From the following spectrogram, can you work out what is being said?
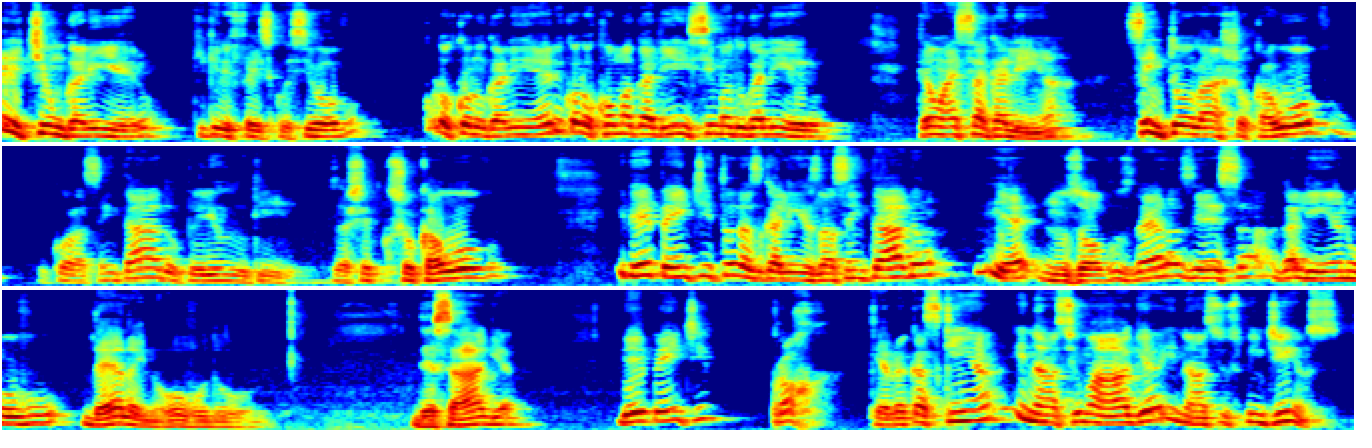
Ele tinha um galinheiro, o que, que ele fez com esse ovo? Colocou no galinheiro e colocou uma galinha em cima do galinheiro. Então essa galinha sentou lá a chocar o ovo, ficou lá sentado, o período que precisa chocar o ovo, e de repente todas as galinhas lá sentadas, e é, nos ovos delas, e essa galinha no ovo dela e no ovo do, dessa águia. De repente, proch, quebra a casquinha e nasce uma águia e nasce os pintinhos.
